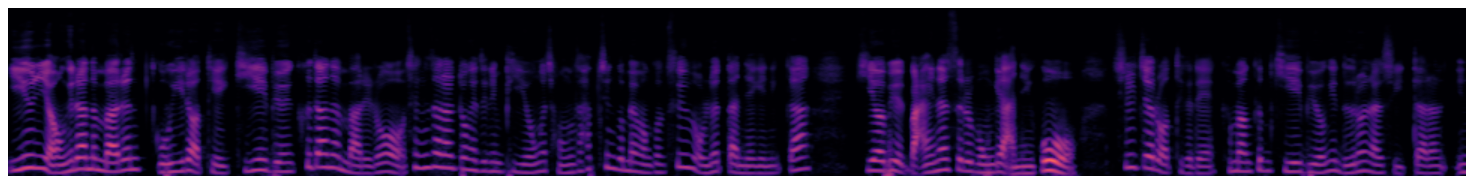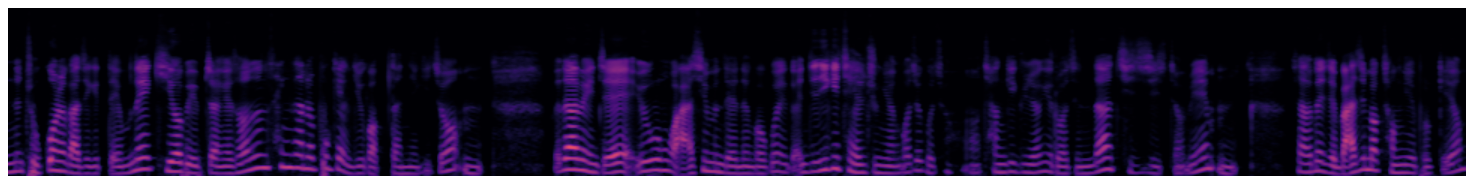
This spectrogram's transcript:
이윤이 0이라는 말은 오히려 어떻게 기회비용이 크다는 말이로 생산활동에 들인 비용을 정상 합친 금액만큼 수입을 올렸다는 얘기니까 기업이 마이너스를 본 게 아니고 실제로 어떻게 돼? 그만큼 기회비용이 늘어날 수 있다는 있는 조건을 가지기 때문에 기업의 입장에서는 생산을 포기할 이유가 없다는 얘기죠. 음. 그 다음에 이제 이런 거 아시면 되는 거고, 그러니까 이제 이게 제일 중요한 거죠, 그죠? 어, 장기 균형이 이루어진다, 지지점이. 음. 자, 근데 이제 마지막 정리해 볼게요.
